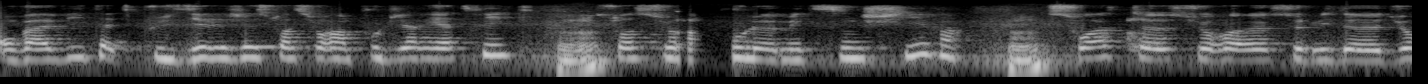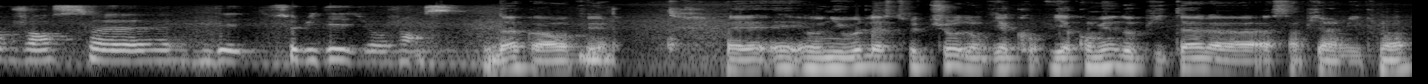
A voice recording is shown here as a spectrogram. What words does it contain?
on va vite être plus dirigé soit sur un pool gériatrique, mhm. soit sur un pool médecine chir, mhm. soit euh, sur euh, celui d'urgence, celui des urgences. D'accord, ok. Et, au niveau de la structure, donc il y, a combien d'hôpitaux à, Saint-Pierre-et-Miquelon?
